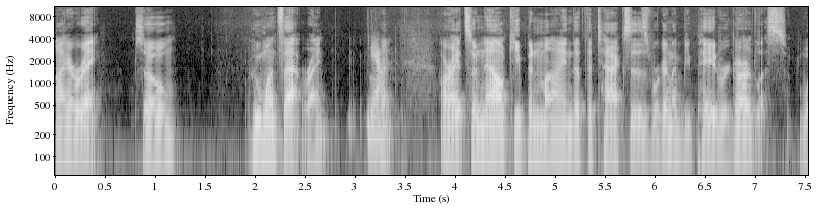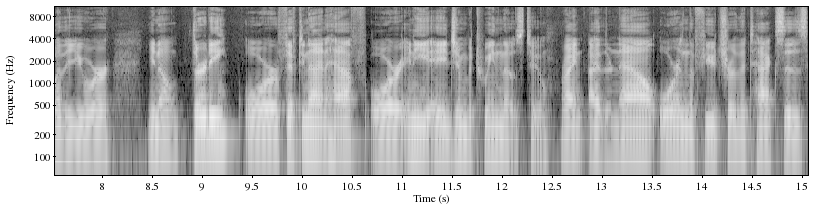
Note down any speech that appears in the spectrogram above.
IRA. So who wants that, right? Yeah. Right? All right, so now keep in mind that the taxes were going to be paid regardless, whether you were, you know, 30 or 59 and a half or any age in between those two, right? Either now or in the future, the taxes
